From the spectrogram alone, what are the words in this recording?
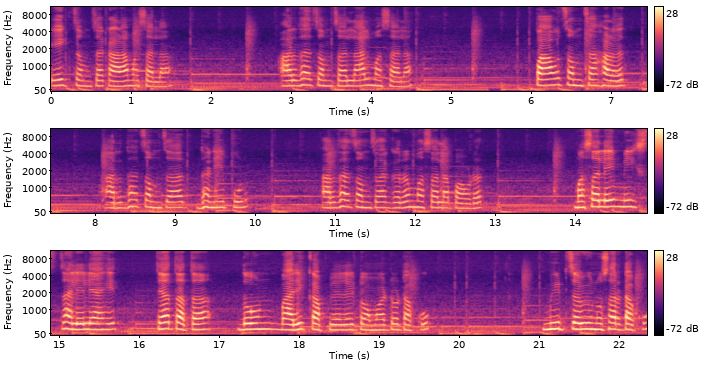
एक चमचा काळा मसाला अर्धा चमचा लाल मसाला पाव चमचा हळद अर्धा चमचा धणेपूड अर्धा चमचा गरम मसाला पावडर. मसाले मिक्स झालेले आहेत. त्यात आता दोन बारीक कापलेले टोमॅटो टाकू. मीठ चवीनुसार टाकू.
